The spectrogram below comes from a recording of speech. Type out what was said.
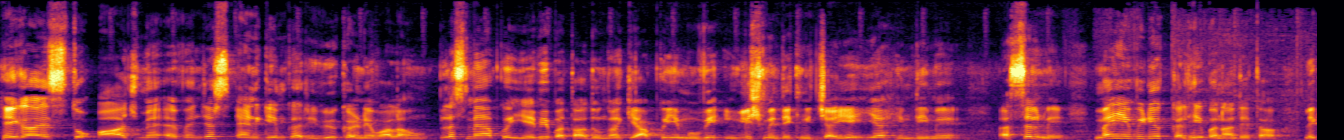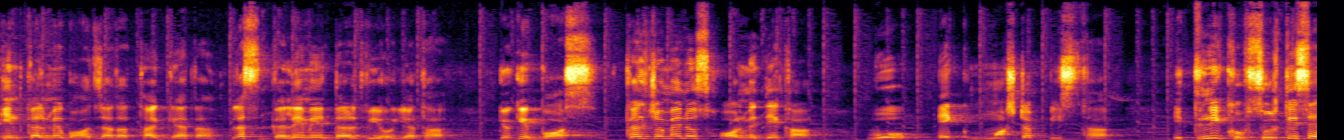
हे गाइस तो आज मैं एवेंजर्स एंड गेम का रिव्यू करने वाला हूँ। प्लस मैं आपको ये भी बता दूँगा कि आपको ये मूवी इंग्लिश में देखनी चाहिए या हिंदी में। असल में, मैं ये वीडियो कल ही बना देता, लेकिन कल मैं बहुत ज़्यादा थक गया था। प्लस गले में दर्द भी हो गया था। क्योंकि बॉस कल जो मैंने उस हॉल में देखा, वो एक मास्टर था। इतनी खूबसूरती से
